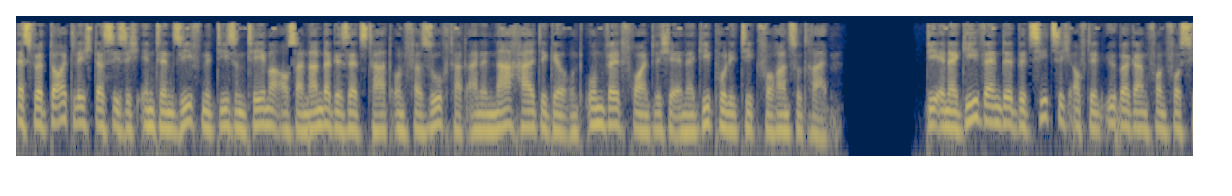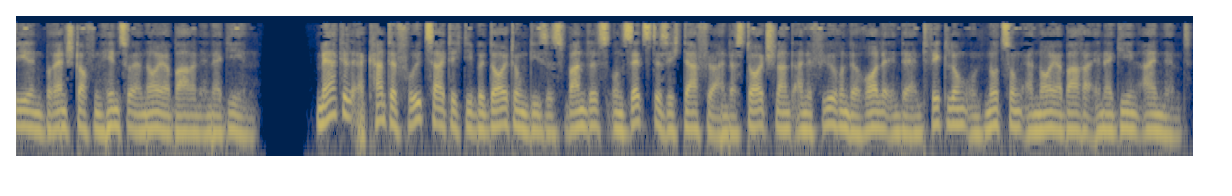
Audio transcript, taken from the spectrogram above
Es wird deutlich, dass sie sich intensiv mit diesem Thema auseinandergesetzt hat und versucht hat, eine nachhaltige und umweltfreundliche Energiepolitik voranzutreiben. Die Energiewende bezieht sich auf den Übergang von fossilen Brennstoffen hin zu erneuerbaren Energien. Merkel erkannte frühzeitig die Bedeutung dieses Wandels und setzte sich dafür ein, dass Deutschland eine führende Rolle in der Entwicklung und Nutzung erneuerbarer Energien einnimmt.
